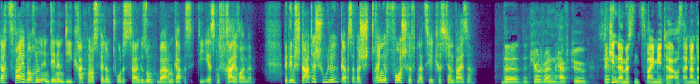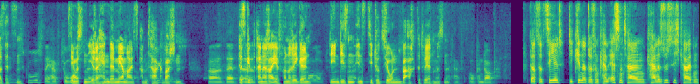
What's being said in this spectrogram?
Nach zwei Wochen, in denen die Krankenhausfälle und Todeszahlen gesunken waren, gab es die ersten Freiräume. Mit dem Start der Schule gab es aber strenge Vorschriften, erzählt Christian Weise. Die Kinder müssen zwei Meter auseinandersitzen. Sie müssen ihre Hände mehrmals am Tag waschen. Es gibt eine Reihe von Regeln, die in diesen Institutionen beachtet werden müssen. Dazu zählt, die Kinder dürfen kein Essen teilen, keine Süßigkeiten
